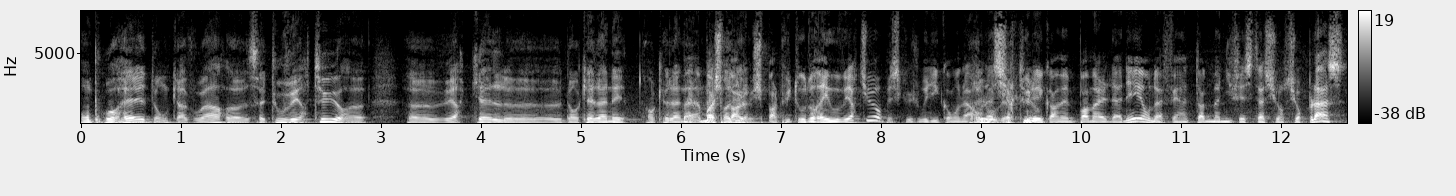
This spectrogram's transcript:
on pourrait donc avoir cette ouverture vers quelle, dans quelle année, en quelle année bah, Moi, je parle, je parle, plutôt de réouverture, parce que je vous dis, comme on a, on a circulé quand même pas mal d'années, on a fait un tas de manifestations sur place.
